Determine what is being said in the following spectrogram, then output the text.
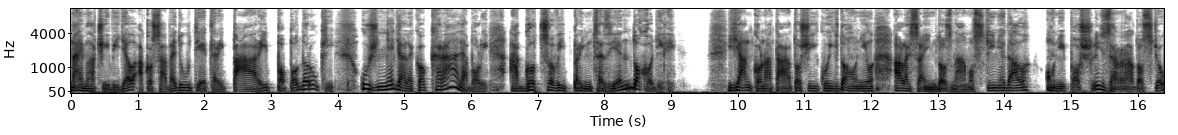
Najmladší videl, ako sa vedú tie tri páry popod ruky. Už nedaleko kráľa boli a godcovi princezien dochodili. Janko na tátošíku ich dohonil, ale sa im do známosti nedal. Oni pošli s radosťou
